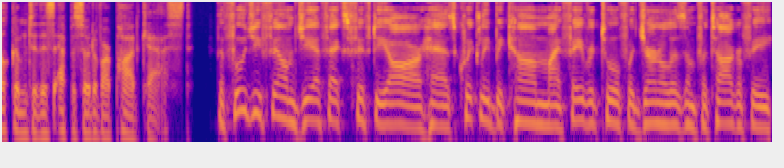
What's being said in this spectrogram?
Welcome to this episode of our podcast. The Fujifilm GFX 50R has quickly become my favorite tool for journalism photography.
